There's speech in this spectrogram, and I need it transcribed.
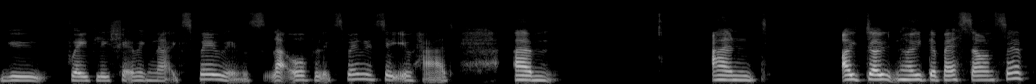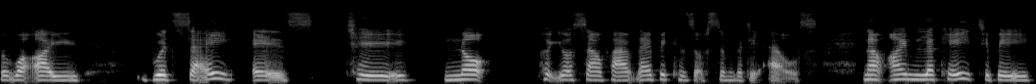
you bravely sharing that experience, that awful experience that you had. Um, and I don't know the best answer, but what I would say is to not put yourself out there because of somebody else. Now, I'm lucky to be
